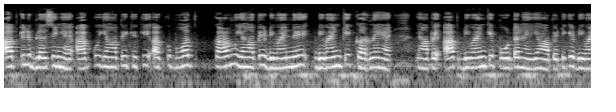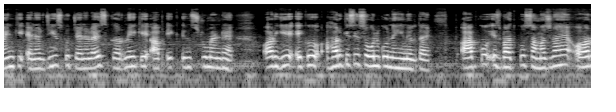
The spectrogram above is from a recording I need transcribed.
आपके लिए ब्लेसिंग है। आपको यहाँ पे, क्योंकि आपको बहुत काम यहाँ पे डिवाइन ने डिवाइन के करने हैं। यहाँ पे आप डिवाइन के पोर्टल हैं यहाँ पे, ठीक है? डिवाइन की एनर्जीज को चैनलाइज करने के आप एक इंस्ट्रूमेंट हैं। और ये एक हर किसी सोल को नहीं मिलता है। तो आपको इस बात को समझना है और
